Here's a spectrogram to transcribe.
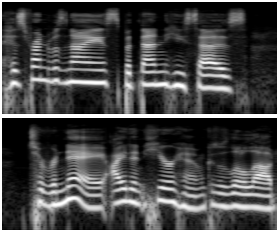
his friend was nice, but then he says to Renee, I didn't hear him because it was a little loud.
